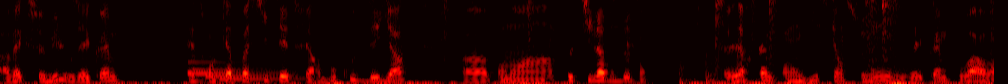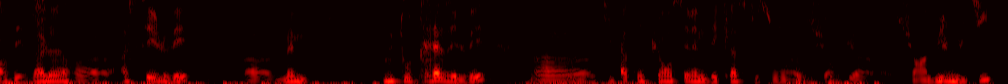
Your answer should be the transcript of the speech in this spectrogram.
avec ce build, vous avez quand même être en capacité de faire beaucoup de dégâts euh, pendant un petit laps de temps. Donc, ça veut dire quand même pendant 10-15 secondes, vous allez quand même pouvoir avoir des valeurs euh, assez élevées, euh, même plutôt très élevées, quitte à concurrencer même des classes qui sont sur, du, sur un build multi.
